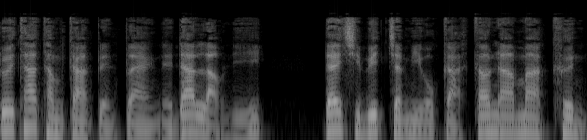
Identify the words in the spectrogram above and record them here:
ด้วยถ้าทำการเปลี่ยนแปลงในด้านเหล่านี้ ได้ชีวิตจะมีโอกาสก้าวหน้ามากขึ้น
